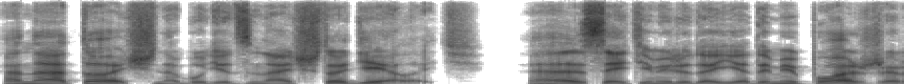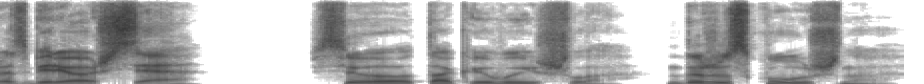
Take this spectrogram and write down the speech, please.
она точно будет знать, что делать. А с этими людоедами позже разберешься. Все так и вышло. Даже скучно.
